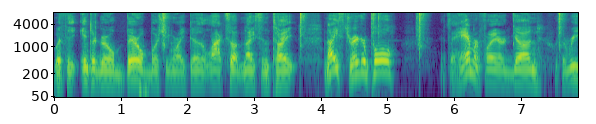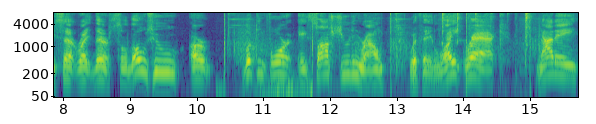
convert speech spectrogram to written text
with the integral barrel bushing right there that locks up nice and tight. Nice trigger pull. It's a hammer-fired gun with the reset right there. So those who are looking for a soft shooting round with a light rack, not a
